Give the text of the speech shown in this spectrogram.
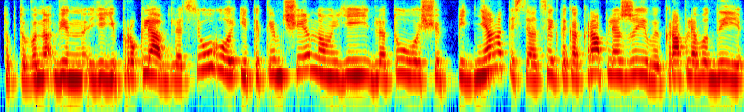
Тобто вона він її прокляв для цього, і таким чином їй для того, щоб піднятися, це як така крапля живи, крапля води,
